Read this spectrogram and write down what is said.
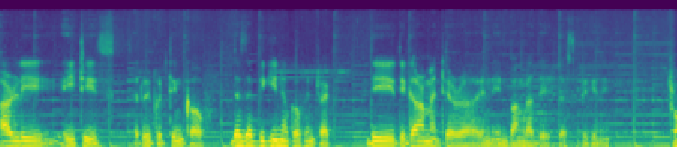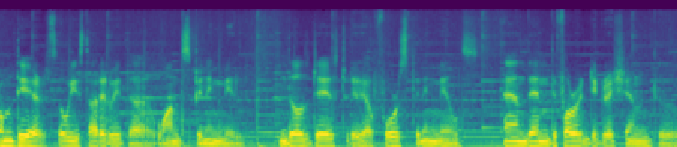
early 80s that we could think of, that's the beginning of, in fact, the, the garment era in, in Bangladesh, that's the beginning. From there, so we started with uh, one spinning mill. In those days, today we have four spinning mills. And then the forward integration to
